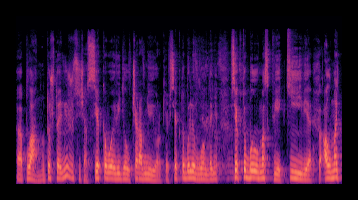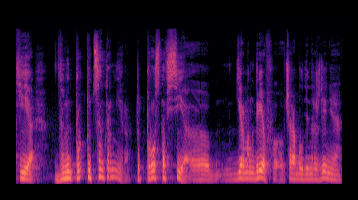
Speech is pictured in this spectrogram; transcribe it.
э, план. Но то, что я вижу сейчас, всех, кого я видел вчера в Нью-Йорке, все, кто были в Лондоне, все, кто был в Москве, Киеве, Алмате, ну, тут центр мира, тут просто все. Э, Герман Греф, э, вчера был день рождения,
